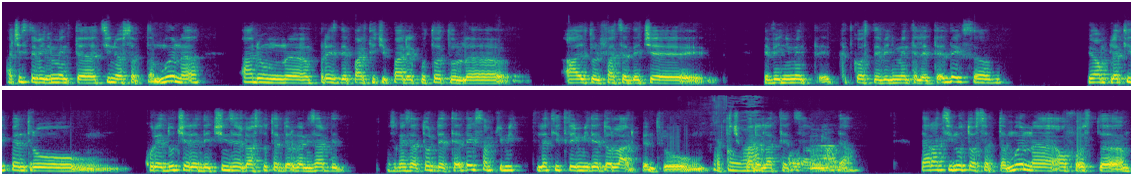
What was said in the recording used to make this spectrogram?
acest eveniment uh, ține o săptămână, are un uh, preț de participare cu totul uh, altul față de ce eveniment, cât costă evenimentele TEDx. Uh, eu am plătit pentru cu reducere de 50% de organizare de organizator de TEDx, am primit plătit 3.000 de dolari pentru participare wow. la TED Summit, da. Dar a ținut o săptămână, au fost uh,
